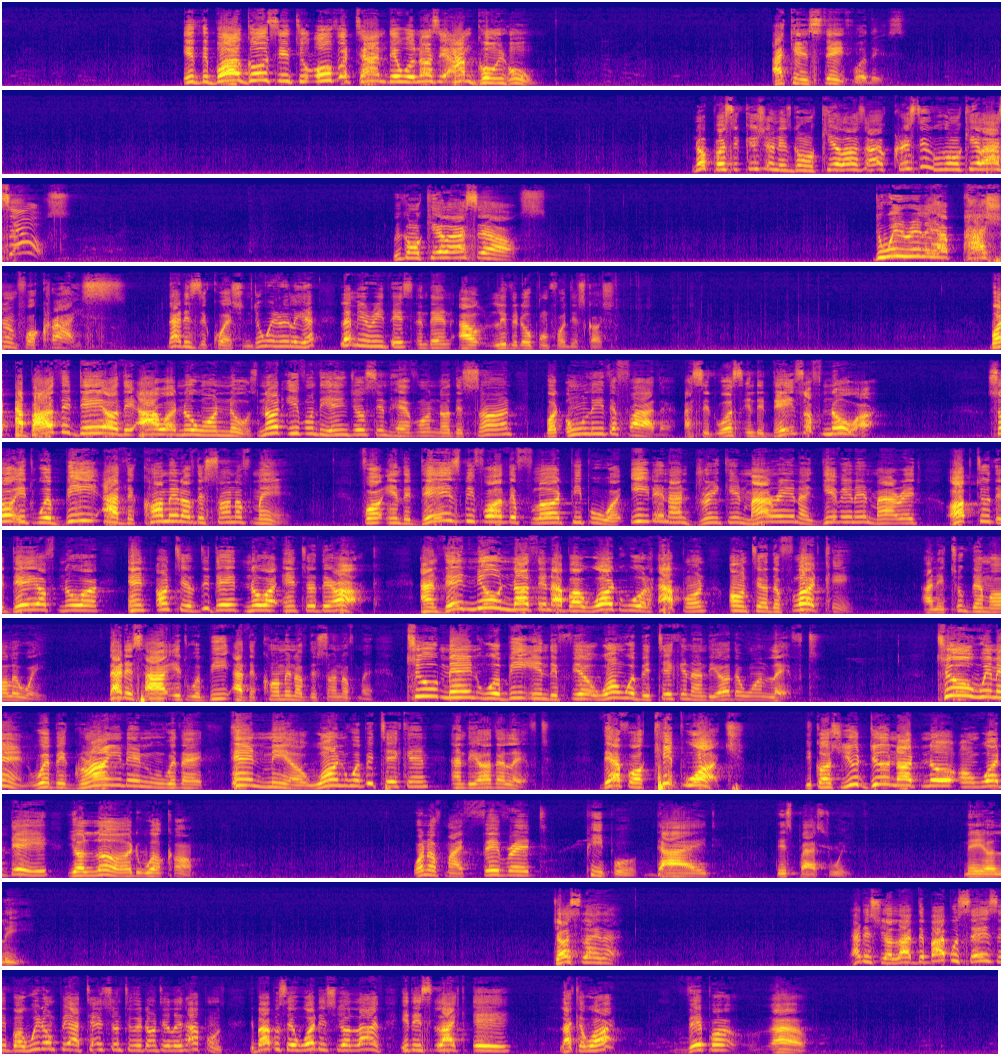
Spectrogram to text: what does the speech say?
If the ball goes into overtime, they will not say, I'm going home. I can't stay for this. No persecution is going to kill us. Our Christians, we're going to kill ourselves. We're going to kill ourselves. Do we really have passion for Christ? That is the question. Do we really have? Let me read this and then I'll leave it open for discussion. But about the day or the hour, no one knows. Not even the angels in heaven, nor the Son, but only the Father, as it was in the days of Noah. So it will be at the coming of the Son of Man. For in the days before the flood, people were eating and drinking, marrying and giving in marriage, up to the day of Noah and until the day Noah entered the ark. And they knew nothing about what would happen until the flood came. And it took them all away. That is how it will be at the coming of the Son of Man. Two men will be in the field, one will be taken and the other one left. Two women will be grinding with a hand mill, one will be taken and the other left. Therefore, keep watch because you do not know on what day your Lord will come. One of my favorite people died this past week, Mayor Lee. Just like that. That is your life. The Bible says it, but we don't pay attention to it until it happens. The Bible says, What is your life? It is like a like a what? Vapor uh,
